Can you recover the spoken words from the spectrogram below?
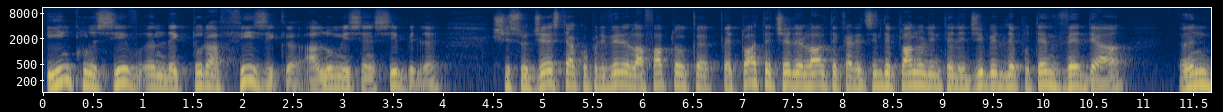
inclusiv în lectura fizică a lumii sensibile și sugestia cu privire la faptul că pe toate celelalte care țin de planul inteligibil le putem vedea în,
